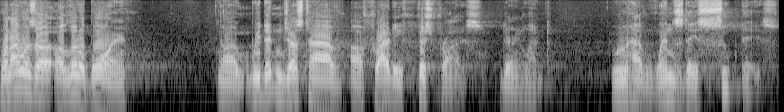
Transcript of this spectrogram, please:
When I was a, a little boy, uh, we didn't just have uh, Friday fish fries during Lent. We would have Wednesday soup days.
